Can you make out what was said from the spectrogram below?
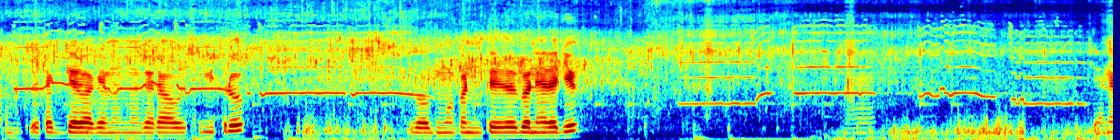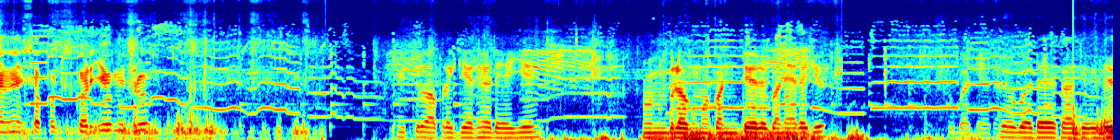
કમ્પ્લીટ અગિયાર વાગ્યાનો નજારો આવે છે મિત્રો બ્લોગમાં કન્ટિન્યુ બને રહેજો ચેનલને સપોર્ટ કરજો મિત્રો. મિત્રો આપણે ઘેર હેડ આવીએ. હું બ્લોગમાં કન્ટેર બન્યા રહેજો. જો બટેકા જોઈ લે.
